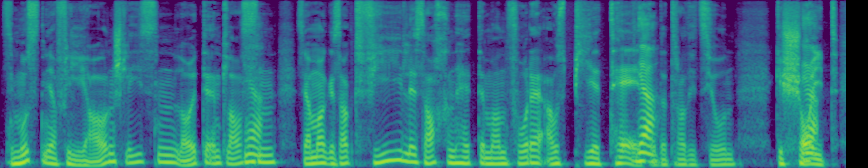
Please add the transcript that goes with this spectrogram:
Sie mussten ja Filialen schließen, Leute entlassen. Ja. Sie haben mal gesagt, viele Sachen hätte man vorher aus Pietät ja. oder Tradition gescheut. Ja.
